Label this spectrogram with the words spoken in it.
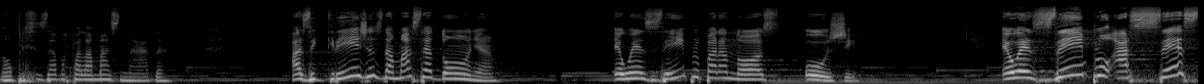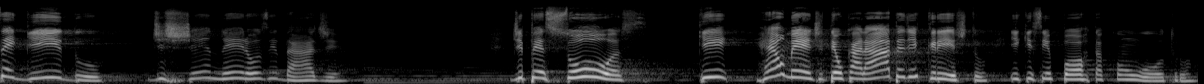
Não precisava falar mais nada. As igrejas da Macedônia é um exemplo para nós hoje. É o exemplo a ser seguido de generosidade. De pessoas que realmente têm o caráter de Cristo e que se importa com o outro.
